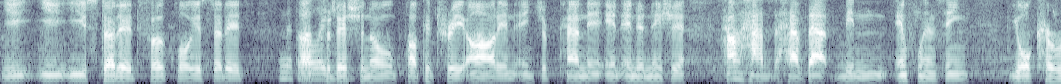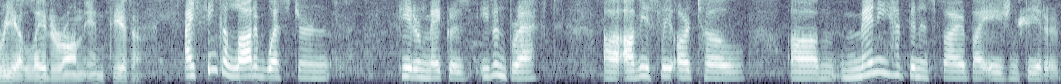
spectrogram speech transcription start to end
You, you, you studied folklore, you studied uh, traditional puppetry art in, in Japan, in, in Indonesia. How had, have that been influencing your career later on in theater? I think a lot of Western theater makers, even Brecht, uh, obviously Artaud, um, many have been inspired by Asian theater.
